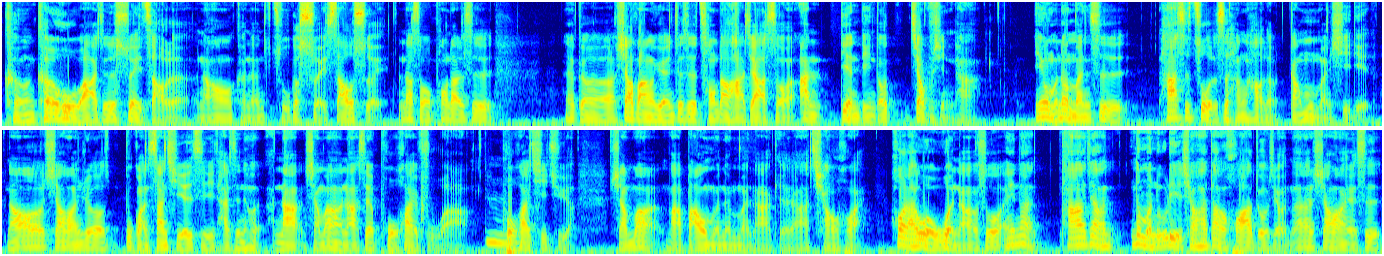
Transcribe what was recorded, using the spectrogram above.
可能客户啊就是睡着了，然后可能煮个水烧水，那时候碰到的是那个消防员就是冲到他家的时候，按电铃都叫不醒他，因为我们那门是他是做的是很好的钢木门系列的，然后消防员就不管三七二十一，还是会拿想办法拿些破坏斧啊、破坏器具啊。想办法把我们的门啊给它敲坏。后来我有问啊，说，哎、那他这样那么努力的敲他，到底花了多久？那消防也是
